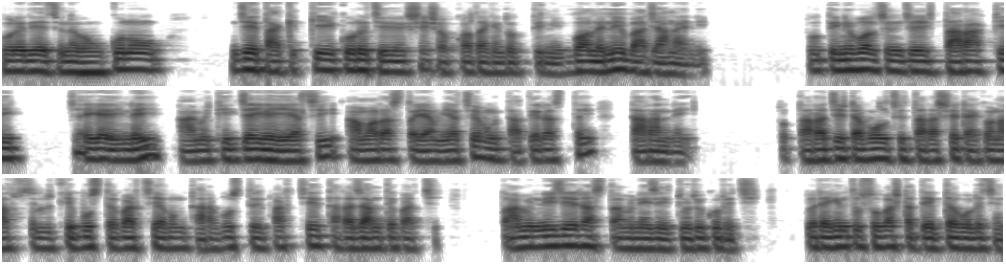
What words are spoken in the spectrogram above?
করে দিয়েছেন এবং কোনো যে তাকে কে করেছে সেসব কথা কিন্তু তিনি বলেনি বা জানায়নি। তো তিনি বলছেন যে, তারা ঠিক জায়গায় নেই, আমি ঠিক জায়গায় আছি, আমার রাস্তায় আমি আছি এবং তাদের রাস্তায় তারা নেই। তো তারা যেটা বলছে, তারা সেটা এখন absolutely বুঝতে পারছে এবং তারা বুঝতে পারছে, তারা জানতে পারছে। তো আমি নিজের রাস্তা আমি নিজেই তৈরি করেছি। তো এটা কিন্তু সুভাষটা দেবদা বলেছেন।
